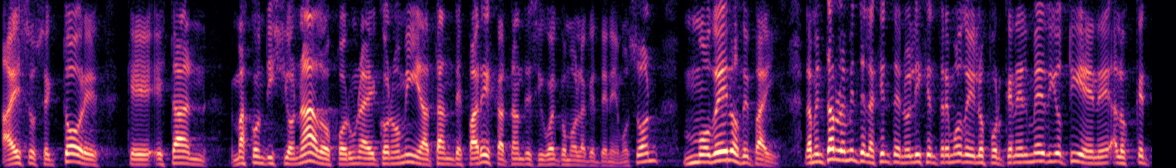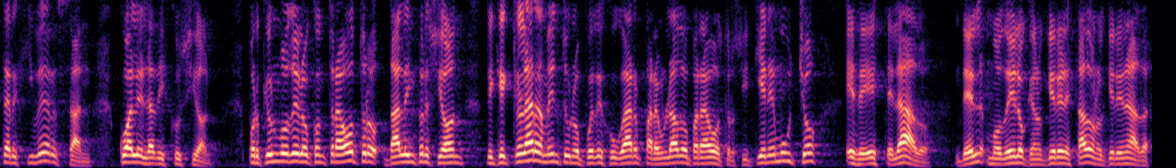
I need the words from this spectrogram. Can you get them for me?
a esos sectores que están más condicionados por una economía tan despareja, tan desigual como la que tenemos. Son modelos de país. Lamentablemente la gente no elige entre modelos porque en el medio tiene a los que tergiversan cuál es la discusión porque un modelo contra otro da la impresión de que claramente uno puede jugar para un lado o para otro. Si tiene mucho, es de este lado, del modelo que no quiere el Estado, no quiere nada.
